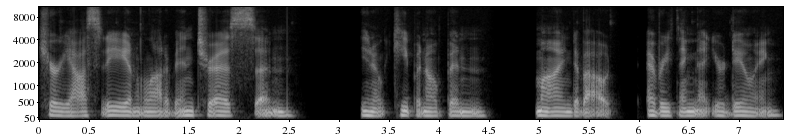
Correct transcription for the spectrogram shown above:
curiosity and a lot of interests and, you know, keep an open mind about everything that you're doing.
